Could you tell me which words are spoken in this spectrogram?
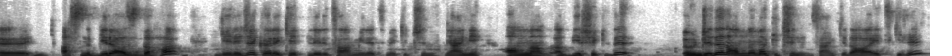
e, aslında biraz daha gelecek hareketleri tahmin etmek için yani anlam bir şekilde önceden anlamak için sanki daha etkili.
